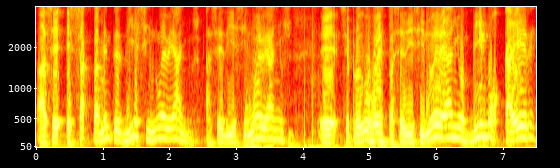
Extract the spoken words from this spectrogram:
hace exactamente 19 años. Hace 19 años eh, se produjo esto, hace 19 años vimos caer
